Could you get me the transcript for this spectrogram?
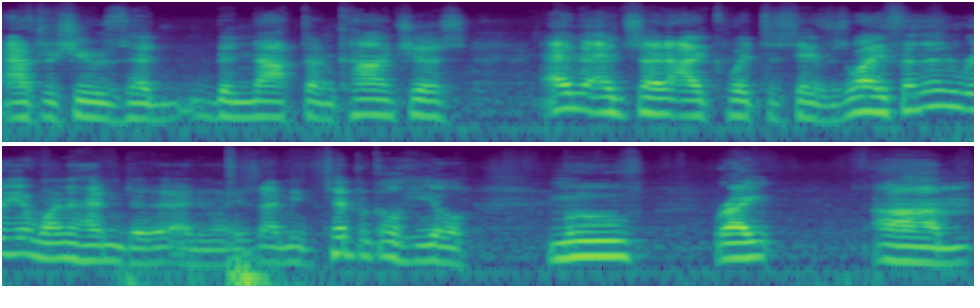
after she was had been knocked unconscious, and Edge said I quit to save his wife, and then Rhea went ahead and did it anyways. I mean, typical heel move, right? Um,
